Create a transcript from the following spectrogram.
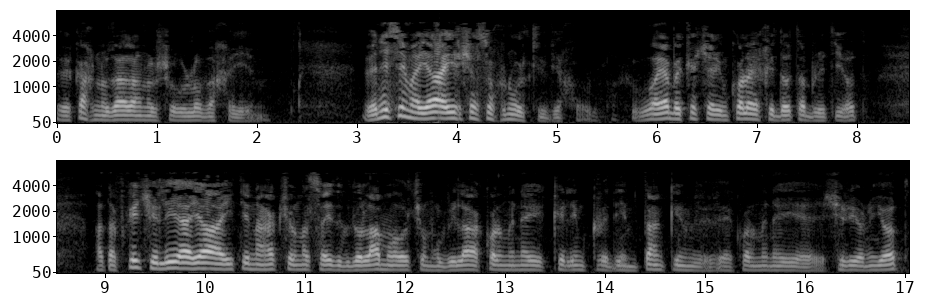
וכך נודע לנו שהוא לא בחיים. וניסים היה איש הסוכנות כביכול. הוא היה בקשר עם כל היחידות הבריטיות. התפקיד שלי היה, הייתי נהג של משאית גדולה מאוד שמובילה כל מיני כלים כבדים, טנקים וכל מיני אה, שריוניות.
